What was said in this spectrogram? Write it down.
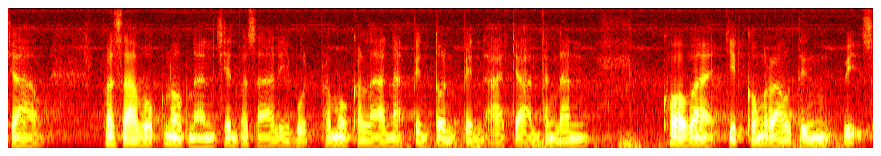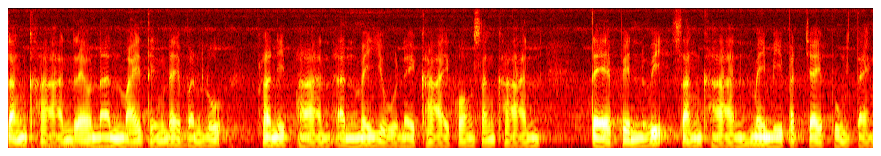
เจ้าภาษาวกนอกนั้น เช่นภาษารีบุตร พระโมคคัลลานะเป็นต้นเป็นอาจารย์ทั้งนั้น ข้อว่าจิตของเราถึงวิสังขารแล้วนั้นหมายถึงได้บรรลุพระนิพพานอันไม่อยู่ในข่ายของสังขาร แต่เป็นวิสังขารไม่มีปัจจัยปรุงแต่ง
